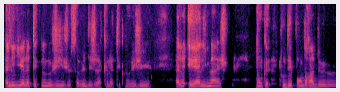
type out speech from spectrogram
Elle est liée à la technologie. Je savais déjà que la technologie est à l'image. Donc, tout dépendra de,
